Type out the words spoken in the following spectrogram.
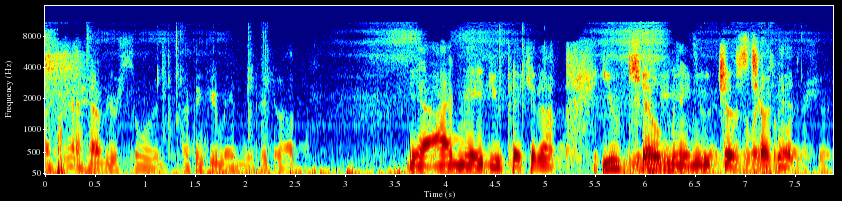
I think I have your sword. I think you made me pick it up. Yeah, I made you pick it up. You, You killed me and you it. It just took of it.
